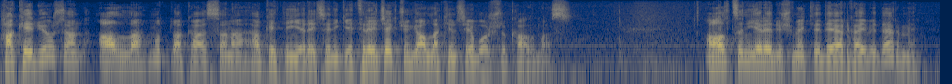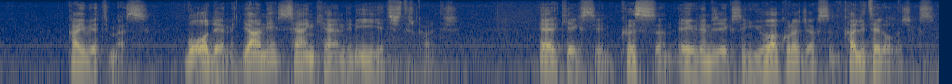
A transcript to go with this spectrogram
Hak ediyorsan Allah mutlaka sana hak ettiğin yere seni getirecek çünkü Allah kimseye borçlu kalmaz. Altın yere düşmekle değer kaybeder mi? Kaybetmez. Bu o demek. Yani sen kendini iyi yetiştir kardeşim. Erkeksin, kızsın, evleneceksin, yuva kuracaksın, kaliteli olacaksın.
